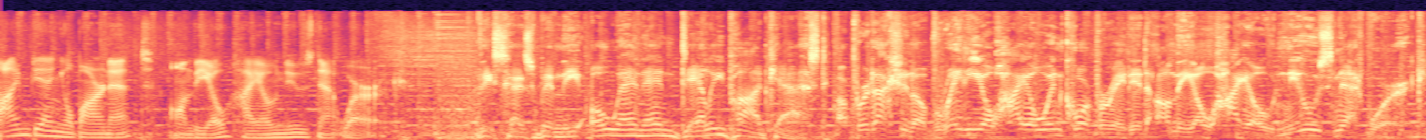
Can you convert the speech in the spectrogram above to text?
I'm Daniel Barnett on the Ohio News Network. This has been the ONN Daily Podcast, a production of Radio Ohio Incorporated on the Ohio News Network.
